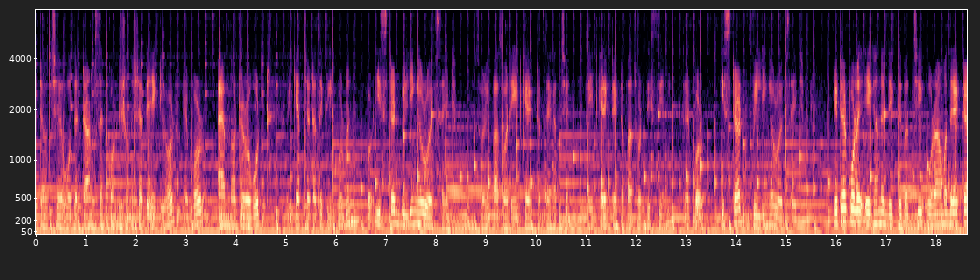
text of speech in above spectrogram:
এটা হচ্ছে ওদের টার্মস অ্যান্ড কন্ডিশনের সাথে এগ্রি হওয়ার এরপর I am not a robot ওই ক্যাপচাটাতে ক্লিক করবেন। Start building your website sorry password eight character দেখাচ্ছে। তো এইট ক্যারেক্টার একটা পাসওয়ার্ড দিচ্ছি আমি। এরপর স্টার্ট বিল্ডিং ইউর ওয়েবসাইট এটার পরে এখানে দেখতে পাচ্ছি ওরা আমাদের একটা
